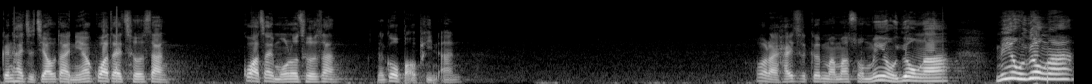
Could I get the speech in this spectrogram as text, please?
跟孩子交代，你要挂在车上，挂在摩托车上，能够保平安。后来孩子跟妈妈说：“没有用啊，没有用啊。”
